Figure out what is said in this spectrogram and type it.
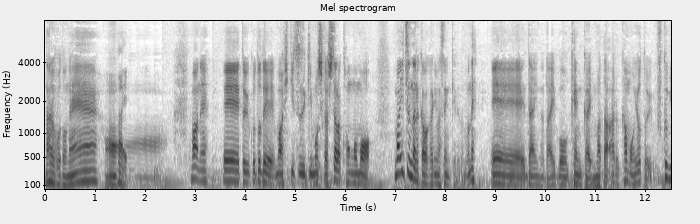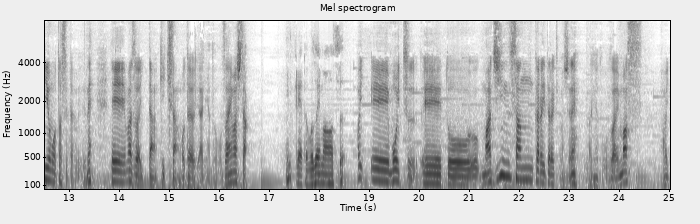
なるほどね。ははいまあね、えー、ということで、まあ引き続きもしかしたら今後も、まあいつになるかわかりませんけれどもね、えー、大の大冒険会またあるかもよという含みを持たせた上でね、えー、まずは一旦、キキさんお便りありがとうございました。うんありがとうございます。はい、えー、もう一つ、えーと、魔人さんからいただきましたね。ありがとうございます。はい。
